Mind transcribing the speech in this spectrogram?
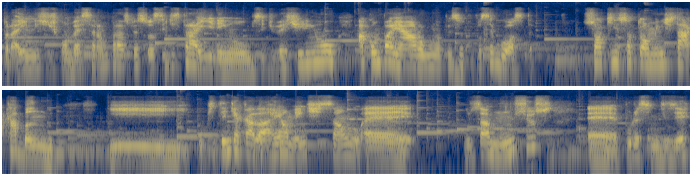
para início de conversa, eram para as pessoas se distraírem ou se divertirem ou acompanhar alguma pessoa que você gosta. Só que isso atualmente está acabando. E o que tem que acabar realmente são é, os anúncios, é, por assim dizer,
